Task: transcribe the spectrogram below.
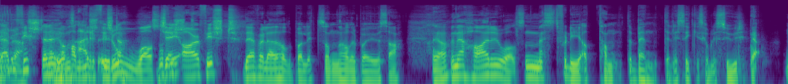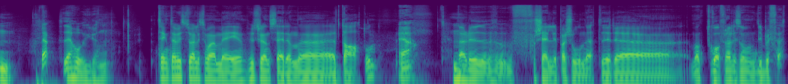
R. Fyrst, eller Johannes Johannes. Roaldsen Fyrst. JR Fyrst. Det føler jeg holder på litt sånn holder på i USA. Ja. Men jeg har Roaldsen mest fordi at tante Bentelis ikke skal bli sur. Ja. Mm. Ja. Så det er hovedgrunnen. Tenk deg hvis du er liksom er med i Husker du den serien uh, Datoen? Ja. Der du forskjellige personligheter uh, Man går fra liksom de blir født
